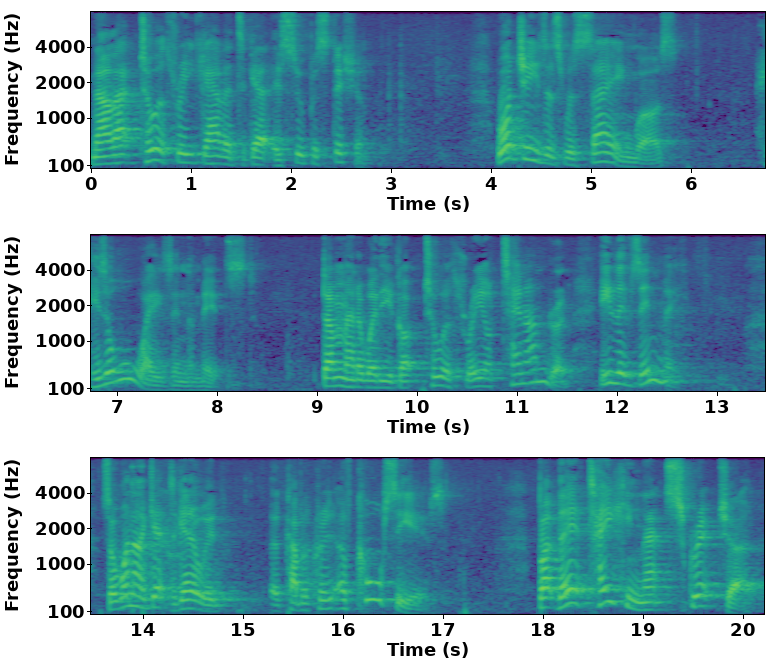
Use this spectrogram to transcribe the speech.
Now, that two or three gathered together is superstition. What Jesus was saying was, He's always in the midst. Doesn't matter whether you've got two or three or ten hundred, He lives in me. So when I get together with a couple of Christians, of course He is. But they're taking that scripture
